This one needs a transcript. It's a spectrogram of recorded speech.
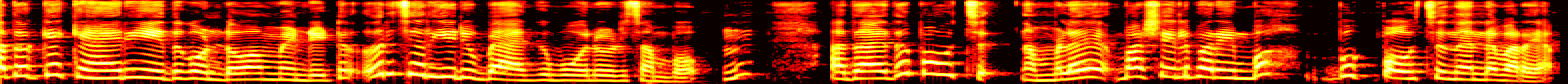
അതൊക്കെ ക്യാരി ചെയ്ത് കൊണ്ടുപോകാൻ വേണ്ടിയിട്ട് ഒരു ചെറിയൊരു ബാഗ് പോലെ ഒരു സംഭവം. അതായത് പൗച്ച് നമ്മളെ ഭാഷയിൽ പറയുമ്പോൾ ബുക്ക് പൗച്ച് എന്ന് തന്നെ പറയാം.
